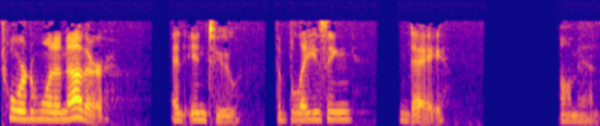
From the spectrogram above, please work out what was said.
toward one another and into the blazing day. Amen.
